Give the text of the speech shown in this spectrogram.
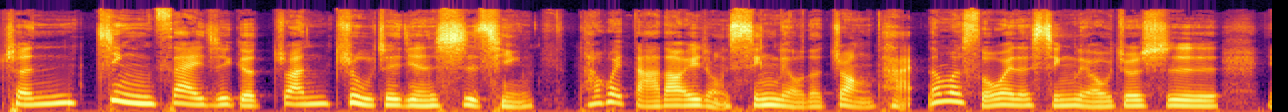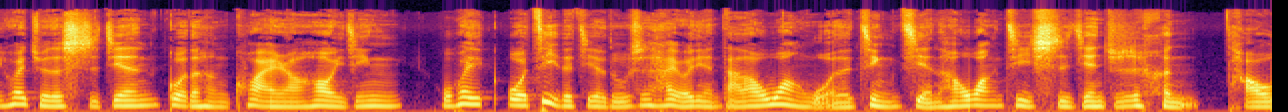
沉浸在这个专注这件事情，它会达到一种心流的状态。那么所谓的心流，就是你会觉得时间过得很快，然后已经。我会我自己的解读是，他有一点达到忘我的境界，然后忘记时间，就是很陶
